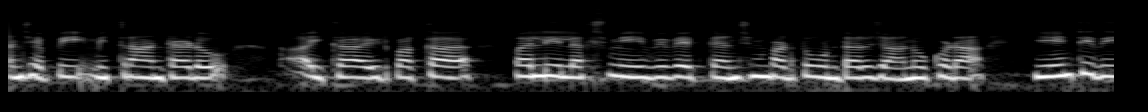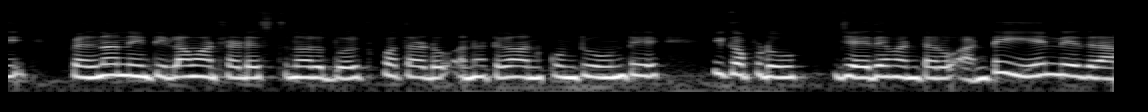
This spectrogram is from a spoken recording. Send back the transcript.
అని చెప్పి మిత్ర అంటాడు. ఇక ఇటు పక్క మళ్ళీ లక్ష్మి వివేక్ టెన్షన్ పడుతూ ఉంటారు. జాను కూడా ఏంటిది? పెదనాన్న ఏంటి ఇలా మాట్లాడేస్తున్నారు? దొరికిపోతాడు అన్నట్టుగా అనుకుంటూ ఉంటే ఇక అప్పుడు జయదేవ్ అంటారు అంటే ఏం లేదురా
